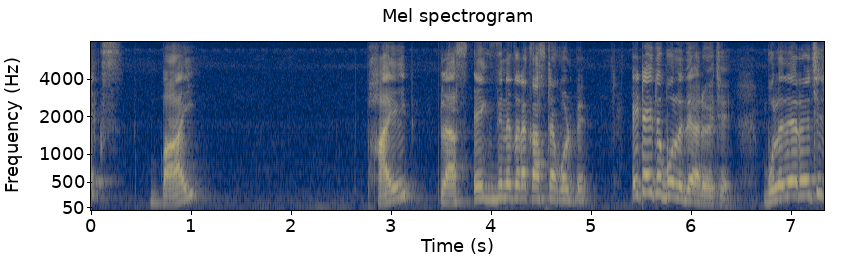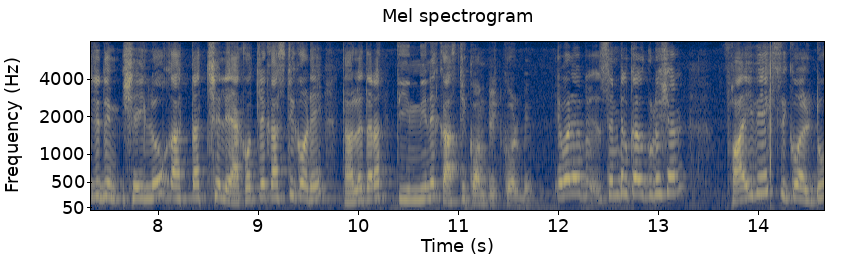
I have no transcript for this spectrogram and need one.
x by five plus x দিনে তারা কাজটা করবে। এটাই তো বলে দেওয়া রয়েছে। বলে দেওয়া রয়েছে যদি সেই লোক আর তার ছেলে একত্রে কাজটি করে, তাহলে তারা তিন দিনে কাজটি কমপ্লিট করবে। এবারে simple calculation five x equal to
